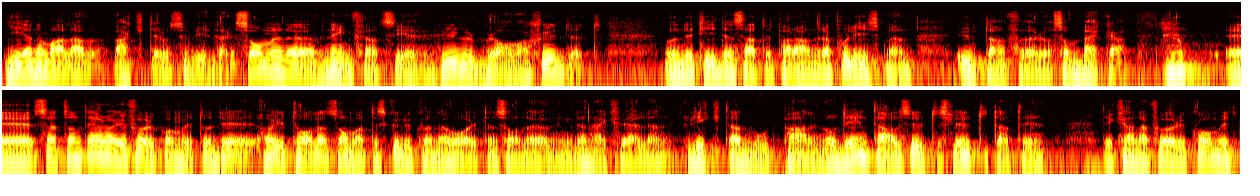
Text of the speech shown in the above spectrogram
genom alla vakter och så vidare. Som en övning för att se hur bra var skyddet. Under tiden satt ett par andra polismän utanför och som backup. Ja. Eh, så att sånt där har ju förekommit och det har ju talats om att det skulle kunna varit en sån övning den här kvällen riktad mot Palme och det är inte alls uteslutet att det det kan ha förekommit.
